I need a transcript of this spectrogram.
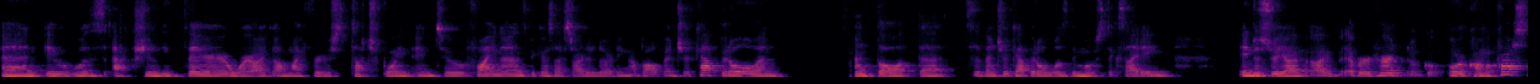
And it was actually there where I got my first touch point into finance because I started learning about venture capital and and thought that venture capital was the most exciting industry I've I've ever heard or come across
